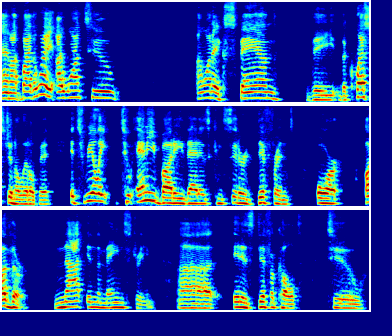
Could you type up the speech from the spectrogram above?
and I, by the way, I want to I want to expand the the question a little bit. It's really to anybody that is considered different or other, not in the mainstream. Uh, it is difficult to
